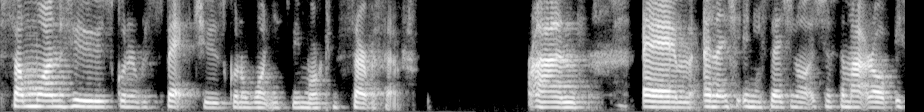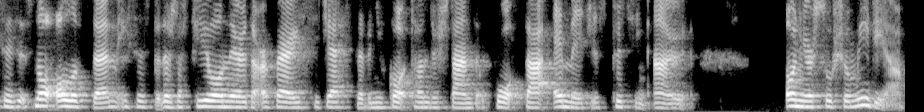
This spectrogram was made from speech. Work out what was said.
Someone who's going to respect you is going to want you to be more conservative. And um and and he says you know it's just a matter of he says it's not all of them he says but there's a few on there that are very suggestive and you've got to understand that what that image is putting out on your social media.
